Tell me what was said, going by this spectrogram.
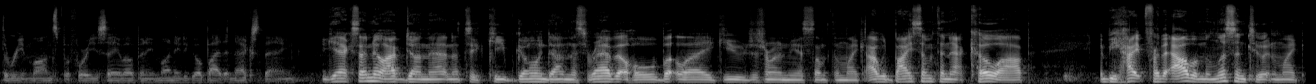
three months before you save up any money to go buy the next thing. Yeah, because I know I've done that. Not to keep going down this rabbit hole, but like you just remind me of something. Like I would buy something at co-op and be hyped for the album and listen to it, and I'm like,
